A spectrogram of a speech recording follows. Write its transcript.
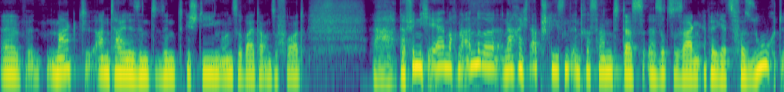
Äh, Marktanteile sind, sind gestiegen und so weiter und so fort. Ja, da finde ich eher noch eine andere Nachricht abschließend interessant, dass äh, sozusagen Apple jetzt versucht,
